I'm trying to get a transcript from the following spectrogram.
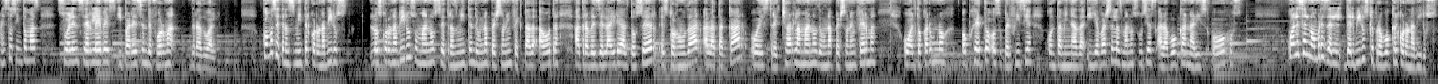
Estos síntomas suelen ser leves y parecen de forma gradual. ¿Cómo se transmite el coronavirus? Los coronavirus humanos se transmiten de una persona infectada a otra a través del aire al toser, estornudar, al atacar o estrechar la mano de una persona enferma o al tocar un objeto o superficie contaminada y llevarse las manos sucias a la boca, nariz o ojos. ¿Cuál es el nombre del, del virus que provoca el coronavirus?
